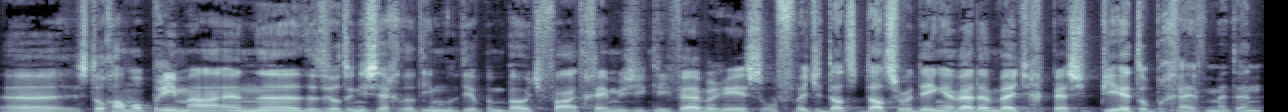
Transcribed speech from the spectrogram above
uh, is toch allemaal prima. En uh, dat wil toch niet zeggen dat iemand die op een bootje vaart geen muziekliefhebber is. Of weet je, dat, dat soort dingen werden een beetje gepercipieerd op een gegeven moment. En,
